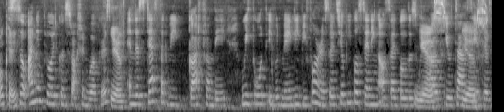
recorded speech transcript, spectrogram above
Okay. So unemployed construction workers. Yeah. And the stats that we got from there, we thought it would mainly be foreigners. So it's your people standing outside builders' Yes. your town Yes. centers.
